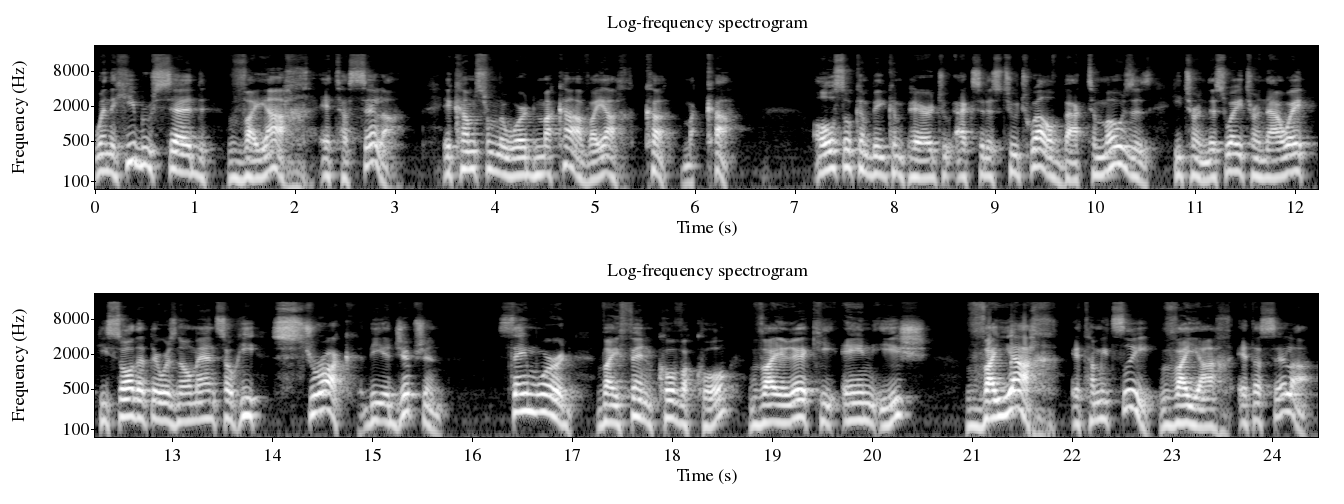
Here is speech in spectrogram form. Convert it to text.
When the Hebrew said vayach et hasela, it comes from the word makah, vayach, ka, makah. Also can be compared to Exodus 2:12, back to Moses. He turned this way, turned that way. He saw that there was no man, so he struck the Egyptian. Same word, vayfen kovako, vayre ki ein ish, vayach et hamitzri, vayach et asela.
